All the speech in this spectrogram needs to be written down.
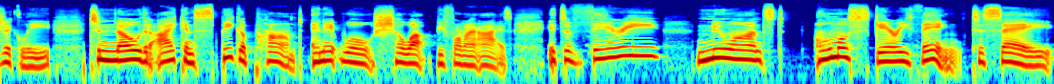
psychologically to know that I can speak a prompt and it will show up before my eyes. It's a very nuanced, almost scary thing to say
